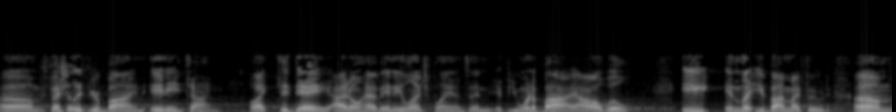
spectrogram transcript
um, especially if you're buying anytime. Like today, I don't have any lunch plans, and if you want to buy, I will eat and let you buy my food. Um,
